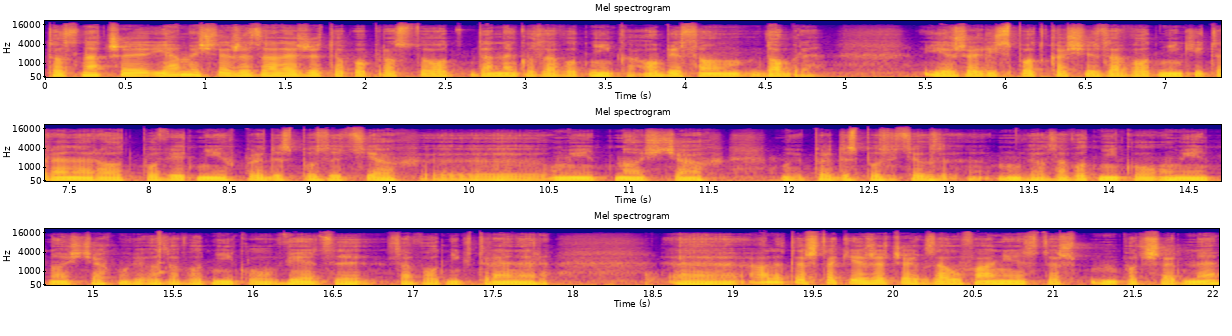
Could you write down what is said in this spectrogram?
To znaczy, ja myślę, że zależy to po prostu od danego zawodnika. Obie są dobre. Jeżeli spotka się zawodnik i trener o odpowiednich predyspozycjach, y, umiejętnościach, predyspozycjach, mówię o zawodniku, umiejętnościach, mówię o zawodniku, wiedzy, zawodnik, trener, y, ale też takie rzeczy jak zaufanie jest też potrzebne.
